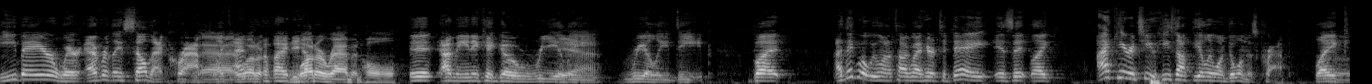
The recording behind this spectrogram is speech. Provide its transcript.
eBay or wherever they sell that crap. Yeah, like, I have what, no a, idea. what a rabbit hole. It, I mean, it could go really, Yeah. really deep. But I think what we want to talk about here today is that, like, I guarantee you, he's not the only one doing this crap. Like, Uh-huh.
